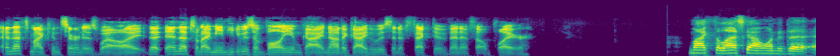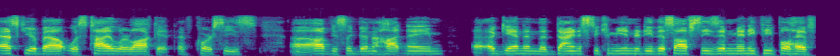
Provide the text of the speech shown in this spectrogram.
and that's my concern as well. I, that, and that's what I mean. He was a volume guy, not a guy who was an effective NFL player. Mike, the last guy I wanted to ask you about was Tyler Lockett. Of course, he's uh, obviously been a hot name again in the dynasty community this offseason. Many people have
